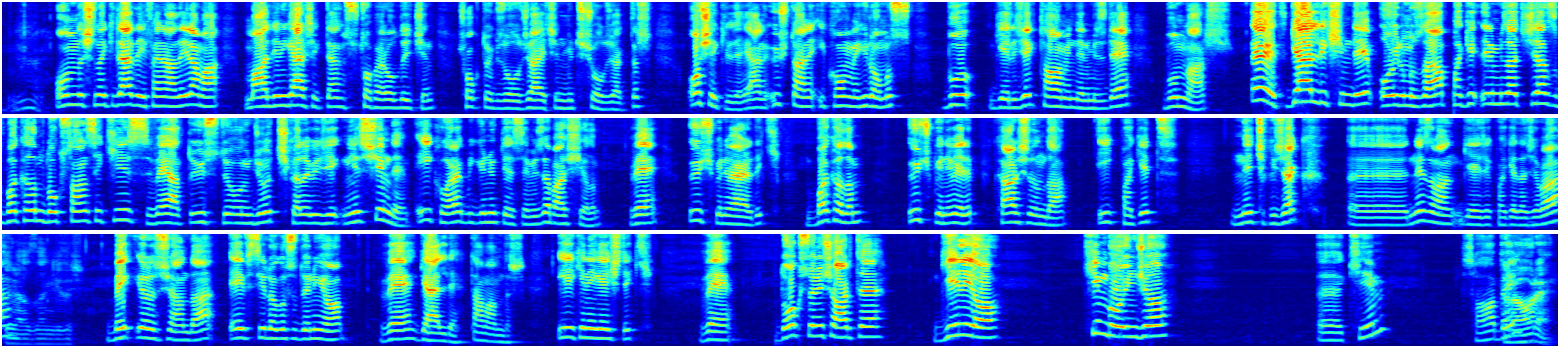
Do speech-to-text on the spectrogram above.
Onun dışındakiler de fena değil ama Maldini gerçekten stoper olduğu için çok da güzel olacağı için müthiş olacaktır. O şekilde yani 3 tane ikon ve hero'muz bu gelecek tahminlerimiz de bunlar. Evet geldik şimdi oyunumuza. Paketlerimizi açacağız. Bakalım 98 veyahut da üstü oyuncu çıkarabilecek miyiz? Şimdi ilk olarak bir günlük destemize başlayalım. Ve 3000'i verdik. Bakalım 3000'i verip karşılığında ilk paket ne çıkacak? Ee, ne zaman gelecek paket acaba? Birazdan gelir. Bekliyoruz şu anda. FC logosu dönüyor ve geldi. Tamamdır. İlkini geçtik ve 93 artı geliyor. Kim bu oyuncu? Ee, kim? Sağ bek. Traore.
